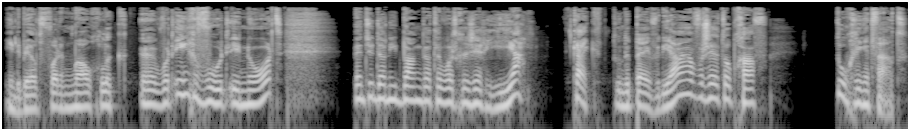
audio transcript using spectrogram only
in de beeldvorming mogelijk uh, wordt ingevoerd in Noord, bent u dan niet bang dat er wordt gezegd, ja, kijk, toen de PvdA een verzet opgaf, toen ging het fout?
